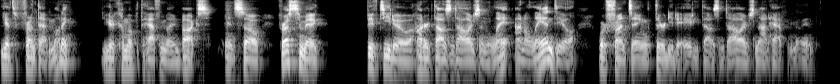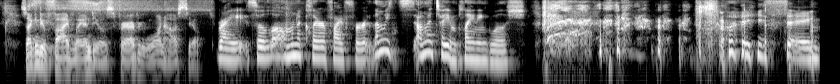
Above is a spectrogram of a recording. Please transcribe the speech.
you have to front that money. You got to come up with a half a million bucks. And so for us to make fifty to a hundred thousand dollars on a la- on a land deal, we're fronting thirty to eighty thousand dollars, not half a million. So I can do five land deals for every one house deal. Right. So I'm going to clarify for. Let me. I'm going to tell you in plain English. what he's saying.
